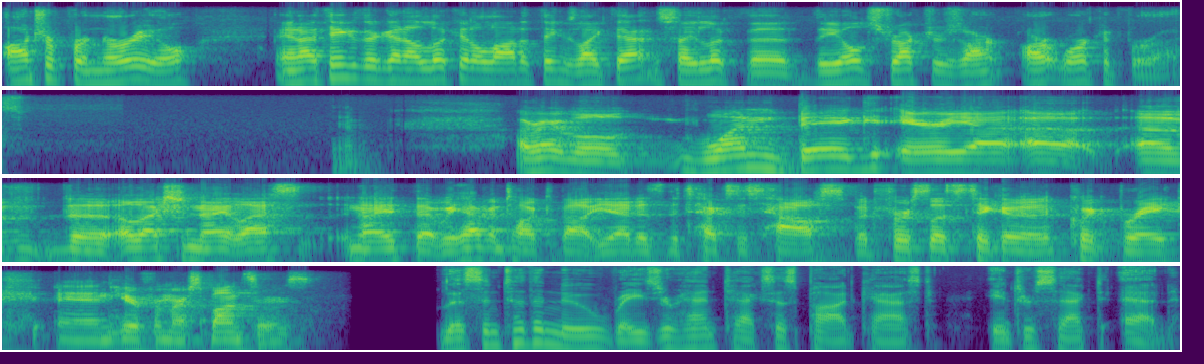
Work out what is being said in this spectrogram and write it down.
entrepreneurial and I think they're going to look at a lot of things like that and say, look, the, the old structures aren't, aren't working for us. Yeah. All right. Well, one big area uh, of the election night last night that we haven't talked about yet is the Texas House. But first, let's take a quick break and hear from our sponsors. Listen to the new Raise Your Hand Texas podcast, Intersect Ed,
